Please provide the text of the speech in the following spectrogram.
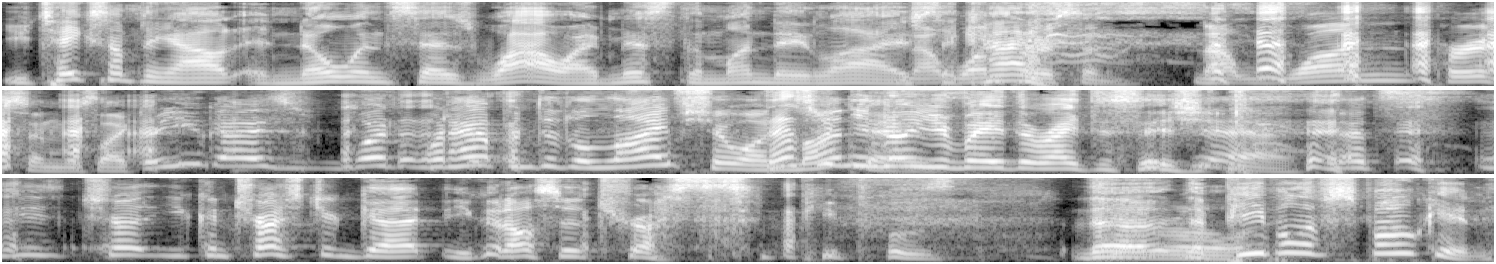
you take something out and no one says, "Wow, I missed the Monday lives." Not one person, not one person was like, "Are you guys? What what happened to the live show on That's when Monday?" you know you made the right decision. Yeah, that's you, tr- you can trust your gut. You could also trust people's The the people have spoken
